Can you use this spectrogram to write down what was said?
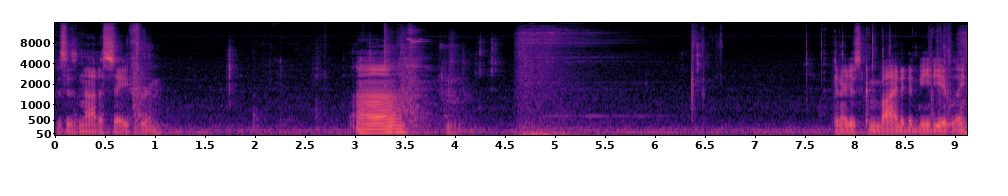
This is not a safe room. Uh, hmm. can I just combine it immediately?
